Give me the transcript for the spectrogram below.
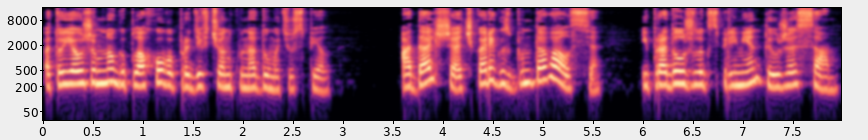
а то я уже много плохого про девчонку надумать успел. А дальше очкарик взбунтовался и продолжил эксперименты уже сам.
